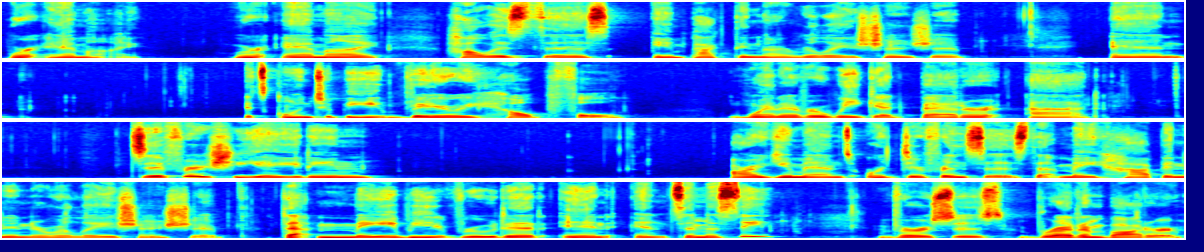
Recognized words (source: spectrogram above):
where am I? Where am I? How is this impacting my relationship? And it's going to be very helpful whenever we get better at differentiating arguments or differences that may happen in a relationship that may be rooted in intimacy versus bread and butter.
